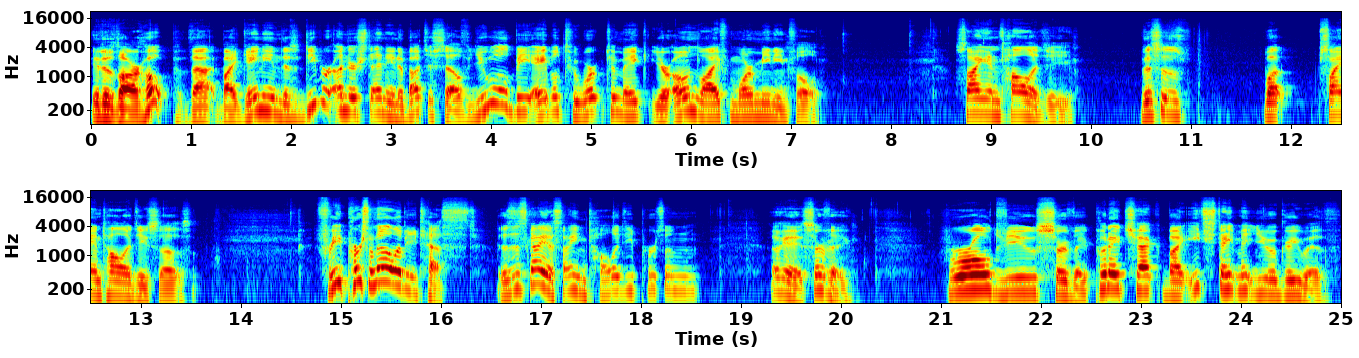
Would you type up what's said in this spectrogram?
It is our hope that by gaining this deeper understanding about yourself, you will be able to work to make your own life more meaningful. Scientology. This is what Scientology says. Free personality test. Is this guy a Scientology person? Okay, survey. Worldview survey. Put a check by each statement you agree with.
